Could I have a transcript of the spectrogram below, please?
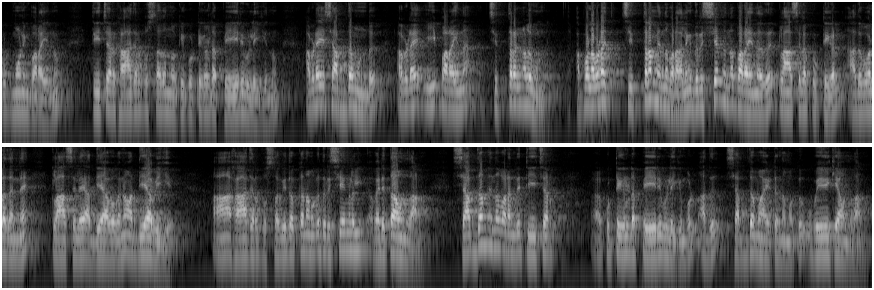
ഗുഡ് മോർണിംഗ് പറയുന്നു. ടീച്ചർ ഹാജർ പുസ്തകം നോക്കി കുട്ടികളുടെ പേര് വിളിക്കുന്നു. അവിടെ ശബ്ദമുണ്ട്. അവിടെ ഈ പറയുന്ന ചിത്രങ്ങളുമുണ്ട്. അപ്പോൾ അവിടെ ചിത്രം എന്ന് പറയുന്നത് അല്ലെങ്കിൽ ദൃശ്യം എന്ന് പറയുന്നത് ക്ലാസ്സിലെ കുട്ടികൾ അതുപോലെ തന്നെ ക്ലാസ്സിലെ അധ്യാപകനോ അധ്യാപികയും. ആ ഹാജർ പുസ്തകം ഇതൊക്കെ നമുക്ക് ദൃശ്യങ്ങളിൽ വരുത്താവുന്നതാണ്. ശബ്ദം എന്ന് പറയുന്നത് ടീച്ചർ കുട്ടികളുടെ പേര് വിളിക്കുമ്പോൾ അത് ശബ്ദമായിട്ട് നമുക്ക് ഉപയോഗിക്കാവുന്നതാണ്.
